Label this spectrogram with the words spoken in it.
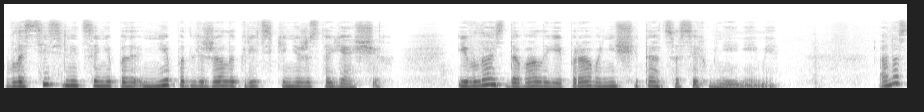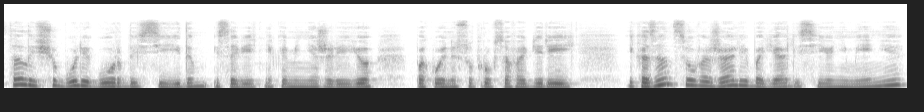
властительницы не подлежала критике нижестоящих и власть давала ей право не считаться с их мнениями. Она стала еще более гордой Сиидом и советниками, нежели ее покойный супруг Сафагирей, и казанцы уважали и боялись ее не менее,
